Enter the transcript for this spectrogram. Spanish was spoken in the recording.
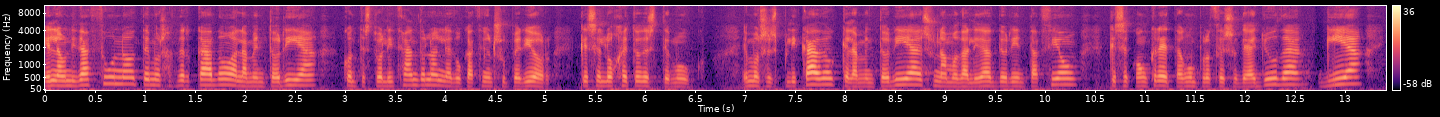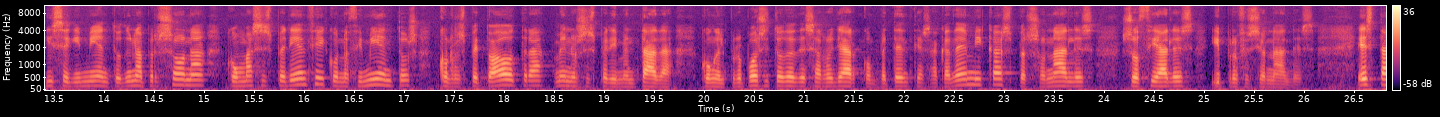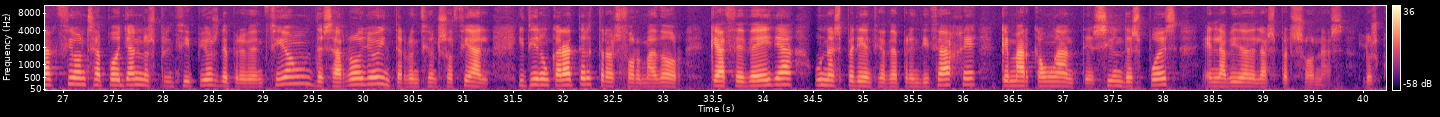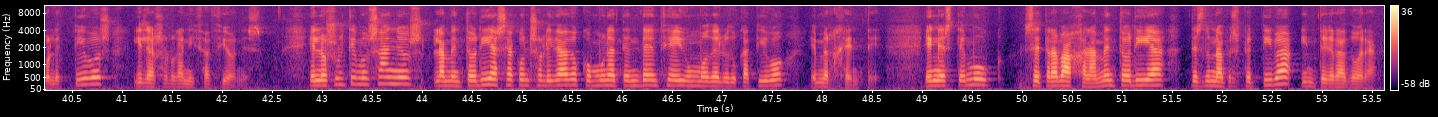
En la unidad 1 te hemos acercado a la mentoría contextualizándola en la educación superior, que es el objeto de este MOOC. Hemos explicado que la mentoría es una modalidad de orientación que se concreta en un proceso de ayuda, guía y seguimiento de una persona con más experiencia y conocimientos con respecto a otra menos experimentada, con el propósito de desarrollar competencias académicas, personales, sociales y profesionales. Esta acción se apoya en los principios de prevención, desarrollo e intervención social y tiene un carácter transformador que hace de ella una experiencia de aprendizaje que marca un antes y un después en la vida de las personas los colectivos y las organizaciones. En los últimos años, la mentoría se ha consolidado como una tendencia y un modelo educativo emergente. En este MOOC se trabaja la mentoría desde una perspectiva integradora.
